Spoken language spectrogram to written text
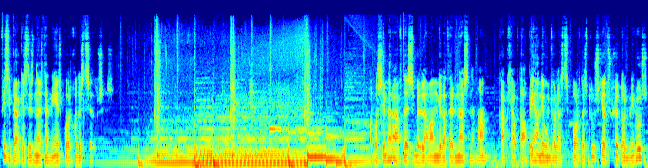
φυσικά και στις νέες ταινίες που έρχονται στις αίθουσες. Από σήμερα αυτές συμπεριλαμβάνουν και τα θερινά σινεμά, κάποια από τα οποία ανοίγουν κιόλας τις πόρτες τους για τους πιο τολμηρούς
